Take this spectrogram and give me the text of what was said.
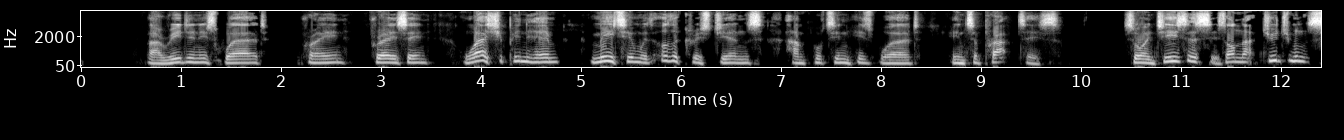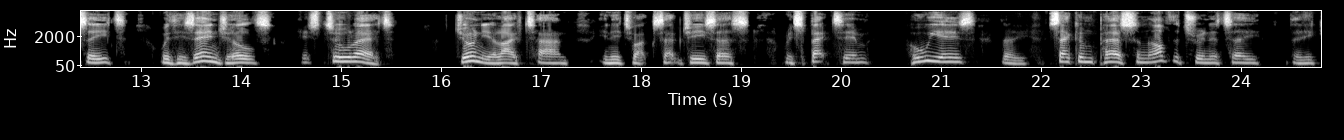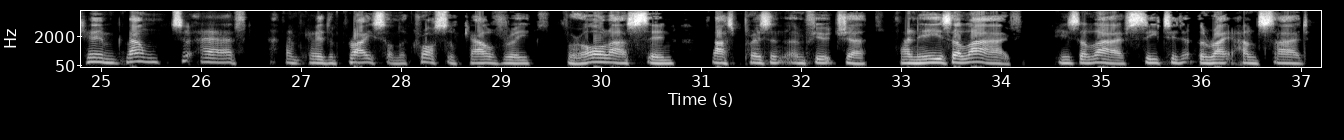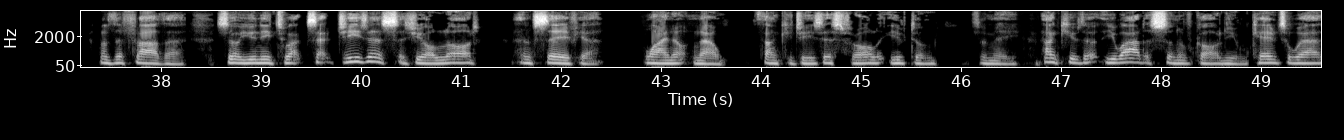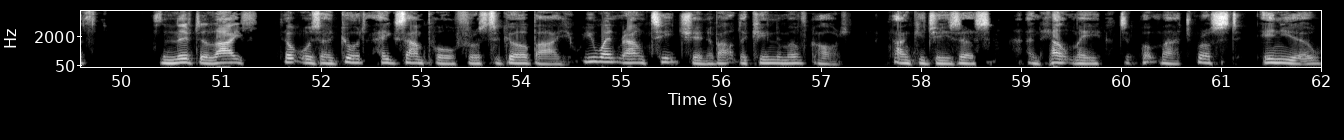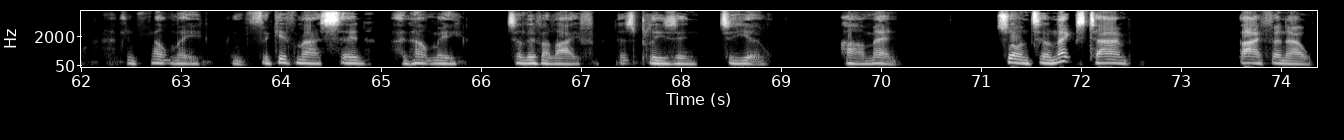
by reading His Word, praying, praising, worshipping Him, meeting with other Christians, and putting His Word into practice. So when Jesus is on that judgment seat with His angels, it's too late. During your lifetime, you need to accept Jesus, respect Him, who He is, the second person of the Trinity, that He came down to earth and paid the price on the cross of Calvary for all our sin, past, present, and future. And He is alive. He's alive, seated at the right hand side of the Father. So you need to accept Jesus as your Lord and Saviour. Why not now? Thank you, Jesus, for all that you've done for me. Thank you that you are the Son of God. You came to earth and lived a life that was a good example for us to go by. You went round teaching about the kingdom of God. Thank you, Jesus, and help me to put my trust in you and help me and forgive my sin and help me to live a life that's pleasing to you. Amen. So until next time, bye for now.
